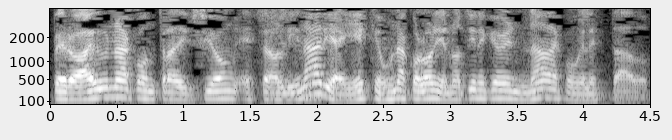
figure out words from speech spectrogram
pero hay una contradicción extraordinaria y es que es una colonia, no tiene que ver nada con el Estado.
